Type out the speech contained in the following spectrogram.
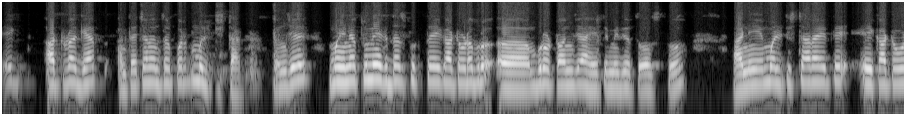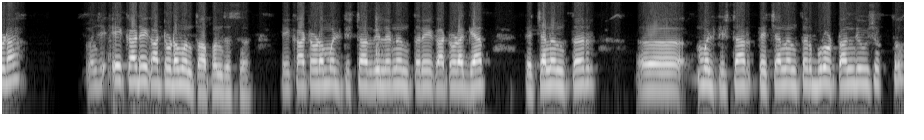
एक आठवडा गॅप आणि त्याच्यानंतर परत मल्टीस्टार म्हणजे महिन्यातून एकदाच फक्त एक आठवडा ब्रो ब्रोटॉन जे आहे ते मी देतो असतो. आणि मल्टीस्टार आहे ते एक आठवडा म्हणजे एक आड एक आठवडा म्हणतो आपण जसं. एक आठवडा मल्टीस्टार दिल्यानंतर एक आठवडा गॅप त्याच्यानंतर मल्टीस्टार त्याच्यानंतर ब्रोटॉन देऊ शकतो.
